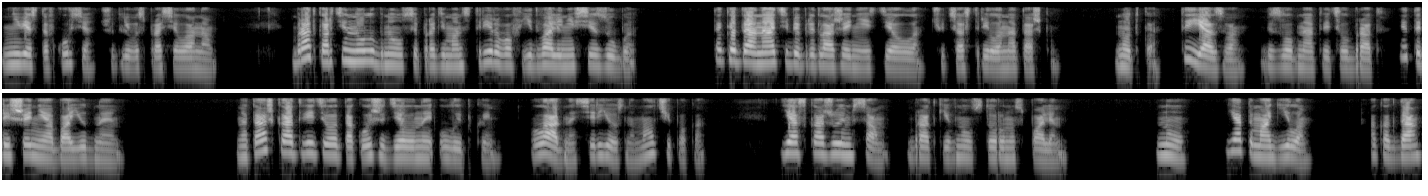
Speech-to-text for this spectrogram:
«Невеста в курсе?» – шутливо спросила она. Брат картинно улыбнулся, продемонстрировав едва ли не все зубы. «Так это она тебе предложение сделала», – чуть сострила Наташка. «Нотка, ты язва», – беззлобно ответил брат. «Это решение обоюдное». Наташка ответила такой же деланной улыбкой. Ладно, серьезно, молчи пока. Я скажу им сам, брат кивнул в сторону спален. Ну, я-то могила. А когда?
